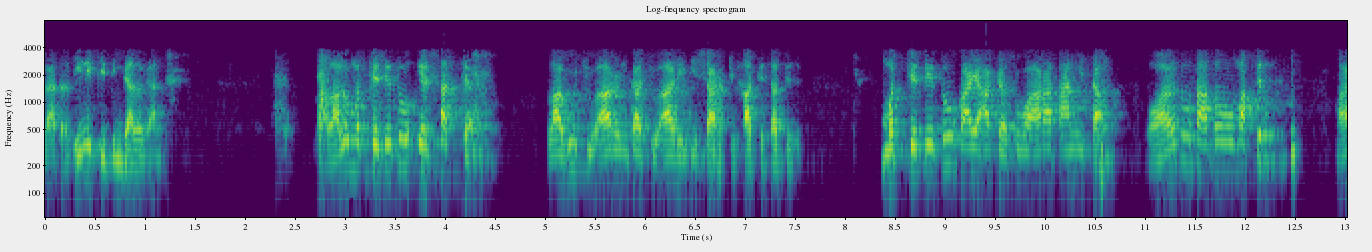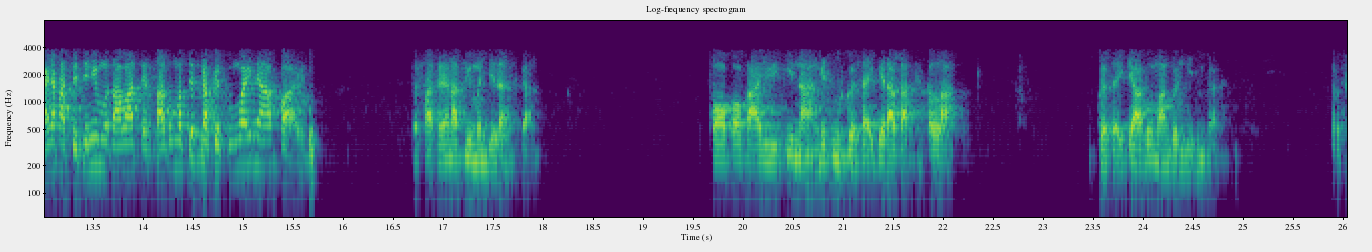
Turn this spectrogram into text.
Nah, terus ini ditinggalkan. Nah, lalu masjid itu irsadja. Lahu ju'arun ka ju'ari isar di hadis hadis. Masjid itu kayak ada suara tangisan. Wah itu satu masjid. Makanya hadis ini mutawatir. Satu masjid kaget semua ini apa? Itu. Terus akhirnya Nabi menjelaskan. Soko kayu ini nangis mergo saiki rata sekelah. Mergo saiki aku manggon limbah. Terus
